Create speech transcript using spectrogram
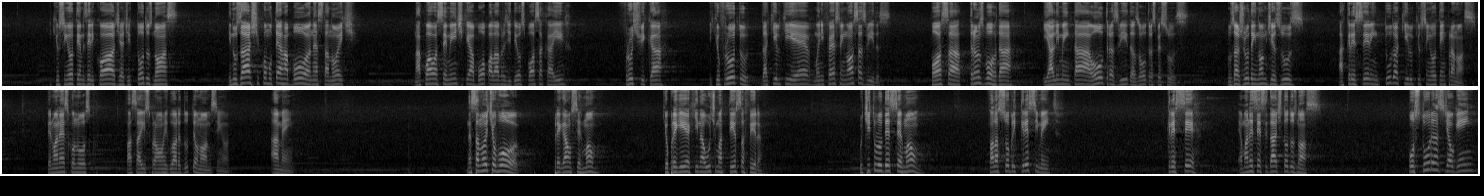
e que o Senhor tenha misericórdia de todos nós e nos ache como terra boa nesta noite, na qual a semente que é a boa palavra de Deus possa cair, frutificar e que o fruto daquilo que é manifesto em nossas vidas possa transbordar e alimentar outras vidas, outras pessoas. Nos ajuda em nome de Jesus a crescer em tudo aquilo que o Senhor tem para nós. Permanece conosco, faça isso para a honra e glória do teu nome, Senhor. Amém. Nessa noite eu vou pregar um sermão que eu preguei aqui na última terça-feira. O título desse sermão fala sobre crescimento. Crescer é uma necessidade de todos nós. Posturas de alguém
